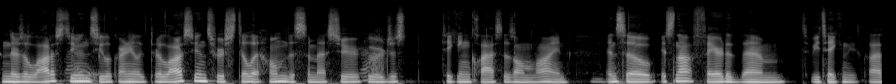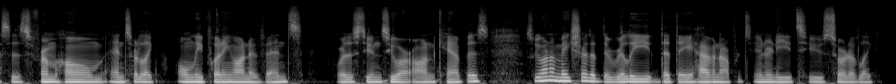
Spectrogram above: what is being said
And there's a lot of students. Right. You look around, you're like, there are a lot of students who are still at home this semester yeah. who are just taking classes online. Mm-hmm. And so it's not fair to them to be taking these classes from home and sort of like only putting on events for the students who are on campus. So we want to make sure that they really that they have an opportunity to sort of like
